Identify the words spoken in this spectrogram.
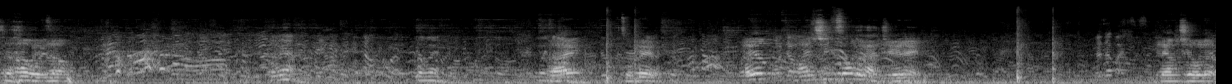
是浩伟中，怎么样？各位，来准备了，哎呦，蛮轻松的感觉嘞，两球了，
